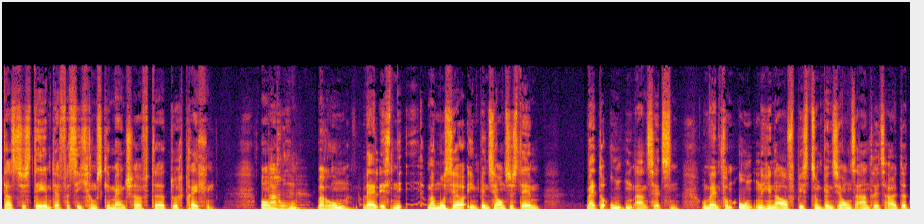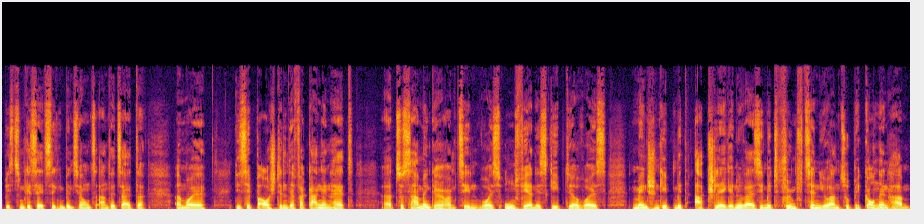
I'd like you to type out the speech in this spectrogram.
das System der Versicherungsgemeinschaft äh, durchbrechen. Und Warum? Warum? Weil es man muss ja im Pensionssystem weiter unten ansetzen. Und wenn vom unten hinauf bis zum Pensionsantrittsalter, bis zum gesetzlichen Pensionsantrittsalter einmal diese Baustellen der Vergangenheit äh, zusammengeräumt sind, wo es Unfairness gibt, ja, wo es Menschen gibt mit Abschläge, nur weil sie mit 15 Jahren zu begonnen haben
